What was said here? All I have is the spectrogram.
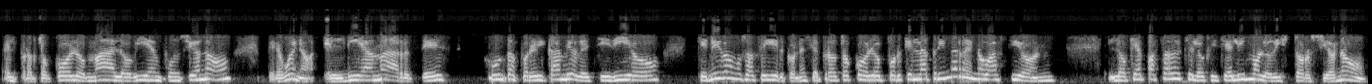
el protocolo mal o bien funcionó, pero bueno, el día martes Juntos por el Cambio decidió que no íbamos a seguir con ese protocolo porque en la primera renovación lo que ha pasado es que el oficialismo lo distorsionó,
